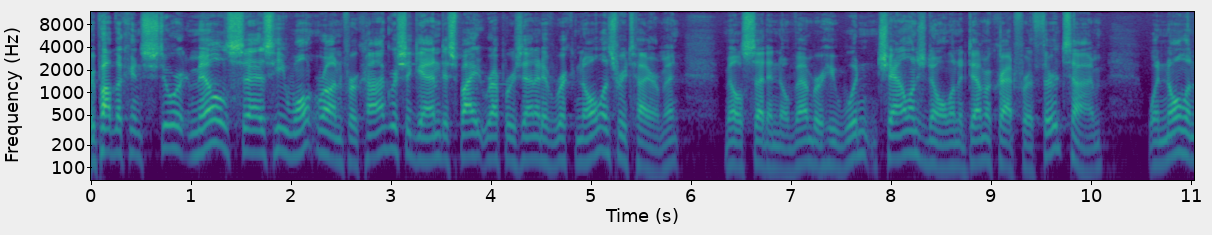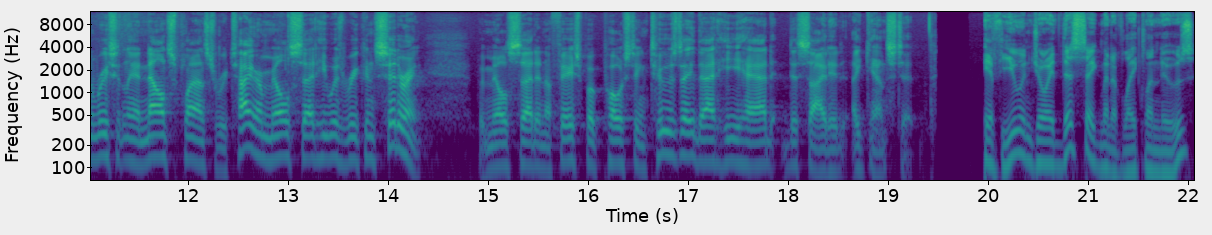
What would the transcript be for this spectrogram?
Republican Stewart Mills says he won't run for Congress again despite Representative Rick Nolan's retirement. Mills said in November he wouldn't challenge Nolan, a Democrat, for a third time. When Nolan recently announced plans to retire, Mills said he was reconsidering. But Mills said in a Facebook posting Tuesday that he had decided against it. If you enjoyed this segment of Lakeland News,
